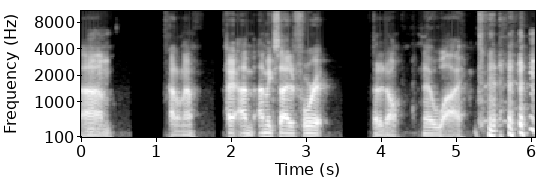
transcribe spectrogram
um, I don't know. I, I'm I'm excited for it, but I don't know why.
